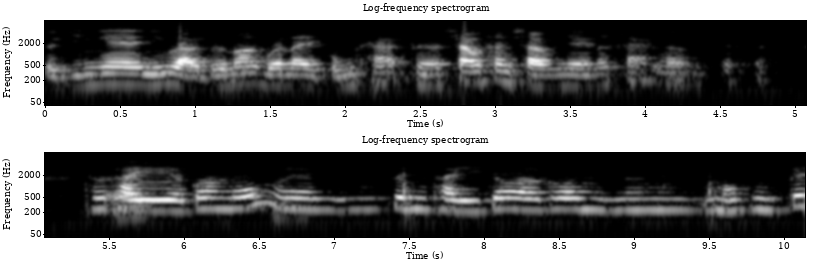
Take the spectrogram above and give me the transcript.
Rồi chị nghe những lời tôi nói bữa nay cũng khác nữa. Sáu tháng sau nghe nó khác hơn thưa thầy con muốn ờ, xin thầy cho con ờ, một cái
